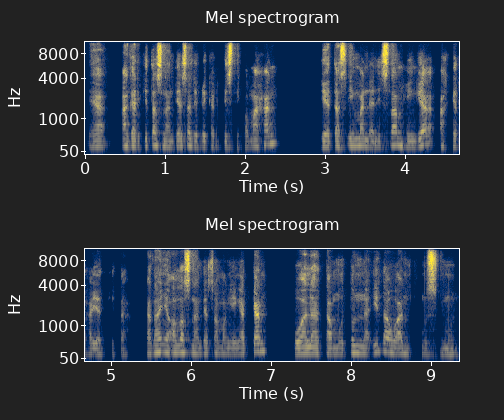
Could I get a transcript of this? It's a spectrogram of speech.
Ya, agar kita senantiasa diberikan keistiqomahan di atas iman dan Islam hingga akhir hayat kita. Karena Allah senantiasa mengingatkan wala tamutunna illa wa muslimun.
